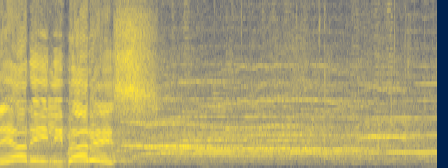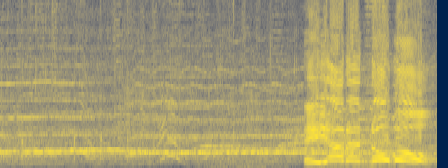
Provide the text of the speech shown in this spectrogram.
Leani Libares. Ayana Noble.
